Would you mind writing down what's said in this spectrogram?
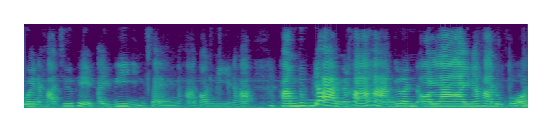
ด้วยนะคะ ชื่อเพจไอวี่หญิงแสงนะคะ ตอนนี้นะคะทำทุกอย่างนะคะ หาเงินออนไลน์นะคะ ทุกคน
